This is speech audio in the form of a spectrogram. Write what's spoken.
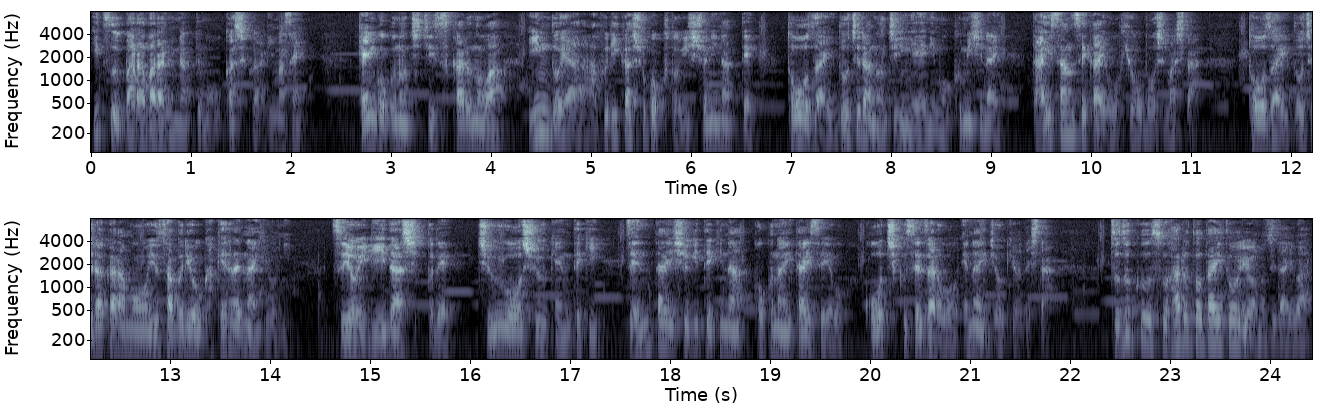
いつバラバラになってもおかしくありません。建国の父スカルノはインドやアフリカ諸国と一緒になって東西どちらの陣営にも組みしない第三世界を標榜しました。東西どちらからも揺さぶりをかけられないように強いリーダーシップで中央集権的全体主義的な国内体制を構築せざるを得ない状況でした。続くスハルト大統領の時代は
